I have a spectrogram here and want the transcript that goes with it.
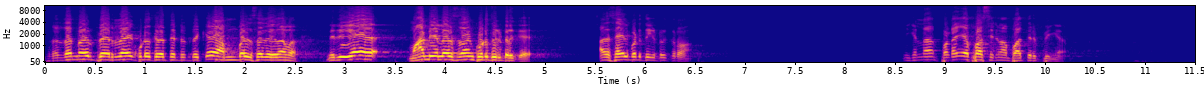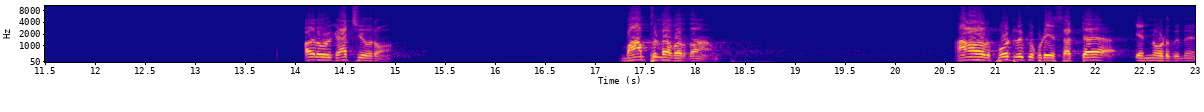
பிரதமர் பேரில் கொடுக்குற திட்டத்துக்கு ஐம்பது சதவீதம் நிதியை மாநில அரசு தான் கொடுத்துக்கிட்டு இருக்கு. அதை செயல்படுத்திக்கிட்டு இருக்கிறோம். நீங்கள்லாம் படையப்பா சினிமா பார்த்துருப்பீங்க. அதில் ஒரு காட்சி வரும். மாப்பிள்ளை அவர் தான் ஆனால் அவர் போட்டிருக்கக்கூடிய சட்டை என்னோடதுன்னு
